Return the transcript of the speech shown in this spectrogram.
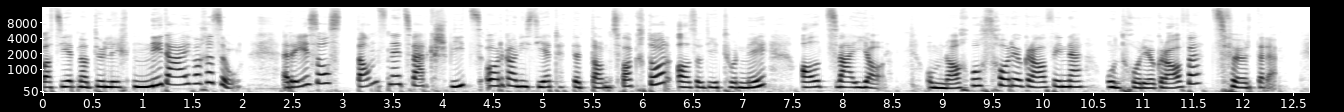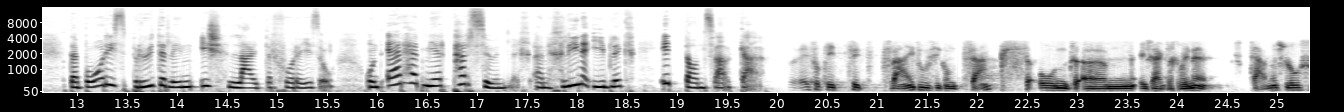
passiert natürlich nicht einfach so. Resos Tanznetzwerk Schweiz organisiert den Tanzfaktor, also die Tournee, alle zwei Jahre, um Nachwuchschoreografinnen und Choreografen zu fördern. Der Boris Brüderlin ist Leiter von Reso und er hat mir persönlich einen kleinen Einblick in die Tanzwelt gegeben. Reso gibt es seit 2006 und ähm, ist eigentlich wie ein Zusammenschluss,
